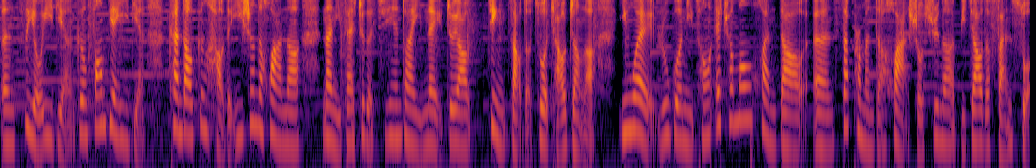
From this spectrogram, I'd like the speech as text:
嗯、呃、自由一点，更方便一点，看到更好的医生的话呢，那你在这个期间段以内就要尽早的做调整了。因为如果你从 HMO 换到嗯、Supplement 的话，手续呢比较的繁琐，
